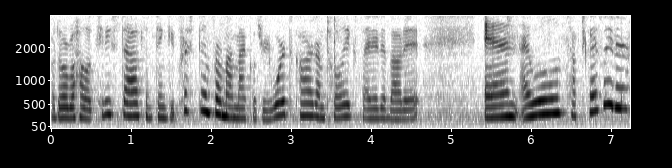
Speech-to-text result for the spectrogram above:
adorable Hello Kitty stuff, and thank you, Kristen, for my Michael's Rewards card. I'm totally excited about it. And I will talk to you guys later.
